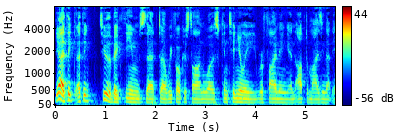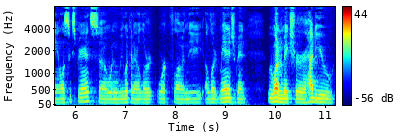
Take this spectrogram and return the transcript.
Yeah, I think I think two of the big themes that uh, we focused on was continually refining and optimizing that analyst experience. So when we look at our alert workflow and the alert management, we wanted to make sure how do you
